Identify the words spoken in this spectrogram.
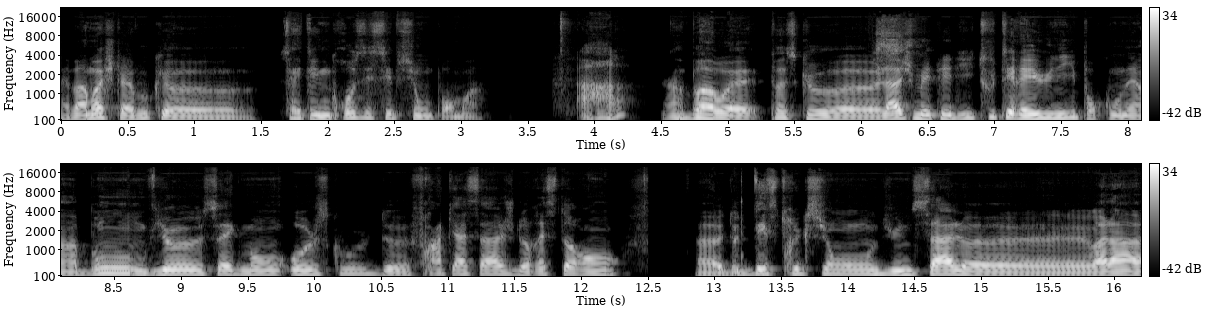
Et bah, moi, je t'avoue que ça a été une grosse déception pour moi. Ah? Ah bah, ouais, parce que, heu, là, je m'étais dit: «Tout est réuni pour qu'on ait un bon vieux segment old school de fracassage de restaurant, heu, de destruction d'une salle, voilà,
